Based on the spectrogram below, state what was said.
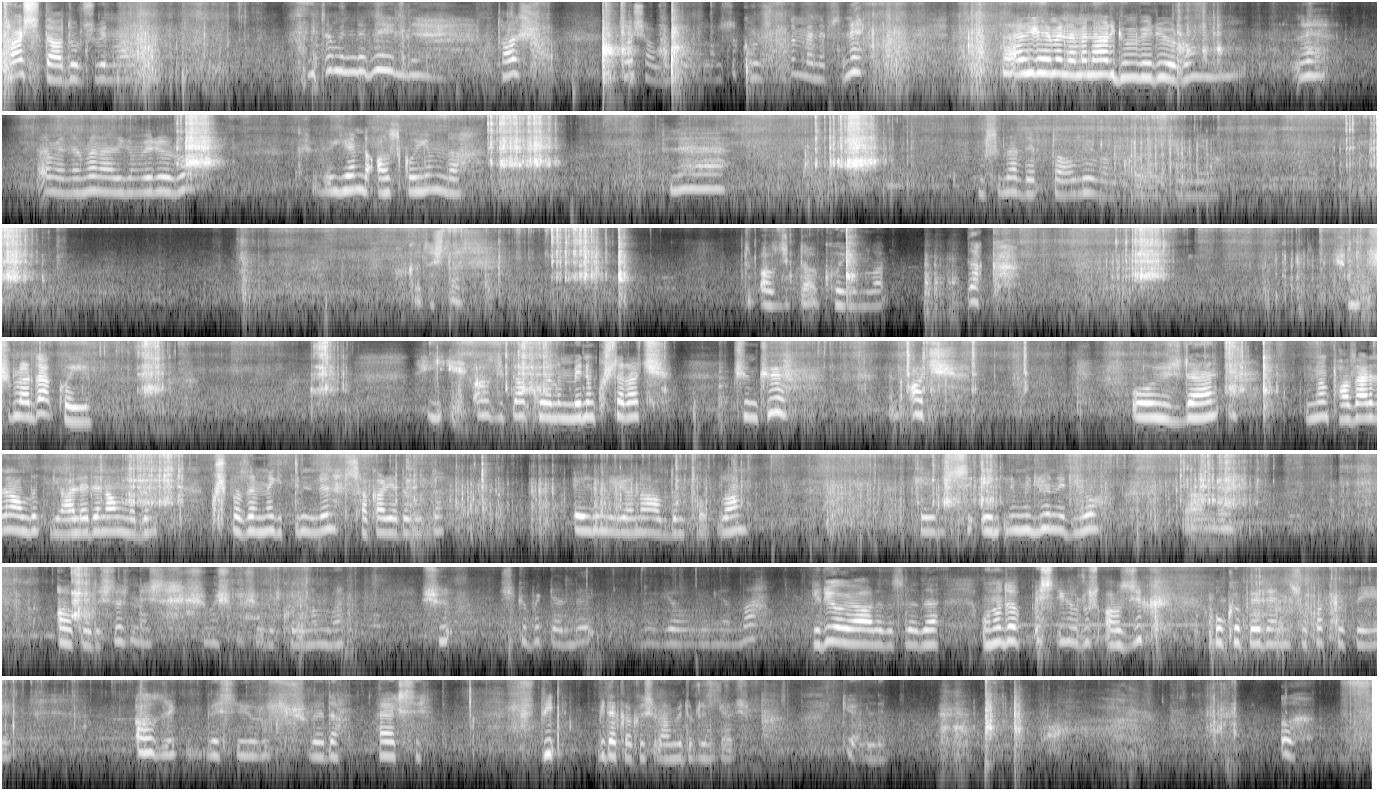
Taş daha doğrusu benim aldığım. Vitamin de değildi. Taş. Taş aldım daha doğrusu. Karıştırdım ben hepsini. Her, hemen hemen her gün veriyorum. Ne? Hemen hemen her gün veriyorum. Şöyle yem de az koyayım da. Le. Mısırlar da hep dağılıyor ben koyarken ya. Arkadaşlar. Dur azıcık daha koyayım lan. Bir dakika. Şunu şuralardan koyayım. Azıcık daha koyalım. Benim kuşlar aç. Çünkü yani aç. O yüzden bilmem pazardan aldım. İhaleden almadım. Kuş pazarına gittim dün. Sakarya'da burada. 50 milyonu aldım toplam. Hepsi 50 milyon ediyor. Yani arkadaşlar neyse şunu şunu şöyle koyalım ben. Şu, şu köpek geldi yavrunun aslında. Geliyor ya arada sırada. Ona da besliyoruz azıcık. O köpeğden sokak köpeği. Azıcık besliyoruz şurada. Ayaksi. Bir, bir dakika arkadaşlar ben bir durayım geleceğim. Geldim. Oh.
